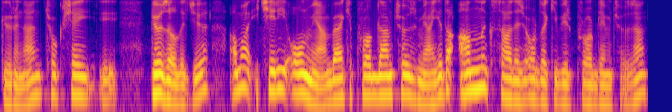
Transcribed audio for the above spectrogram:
görünen çok şey e, göz alıcı ama içeriği olmayan belki problem çözmeyen ya da anlık sadece oradaki bir problemi çözen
